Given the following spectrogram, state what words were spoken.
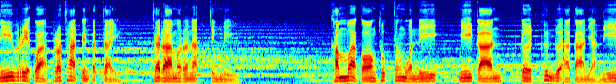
นี้เรียกว่าเพราะชาติเป็นปัจจัย ชรามรณะจึงมีคำว่ากองทุกทั้งมวลนี้ มีการเกิดขึ้นด้วยอาการอย่างนี้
